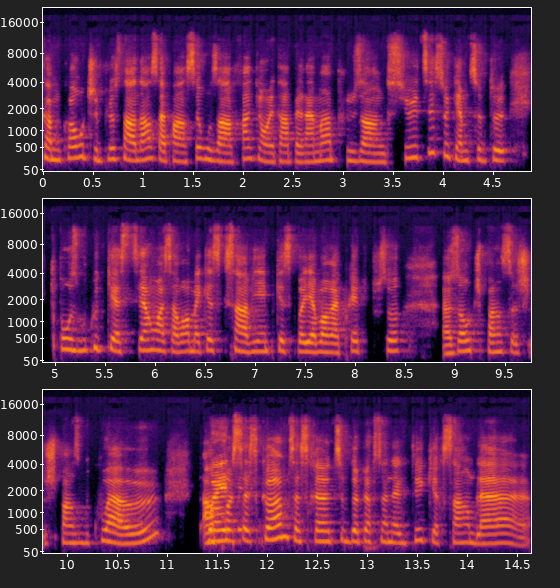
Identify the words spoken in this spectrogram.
comme coach, j'ai plus tendance à penser aux enfants qui ont un tempérament plus anxieux, tu sais, ceux qui, aiment, qui posent beaucoup de questions à savoir mais qu'est-ce qui s'en vient, qu'est-ce qu'il va y avoir après, puis tout ça. Eux autres, je pense, je, pense beaucoup à eux. En process comme, ce serait un type de personnalité qui ressemble à.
